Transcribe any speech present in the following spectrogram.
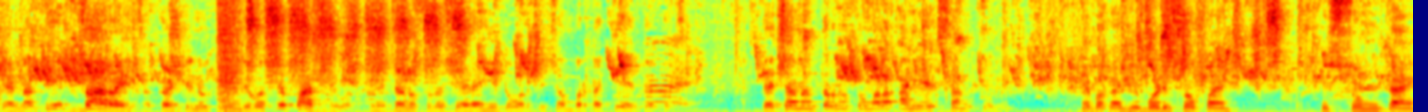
त्यांना ते चारायचं. कंटिन्यू तीन दिवस ते पाच दिवस. ह्याच्यानं सुद्धा शेळ्या हिटवरती शंभर टक्के येतातच. त्याच्यानंतर ना तुम्हाला आणि एक सांगतो मी. हे बघा ही बडीशोप आहे ही सुंट आहे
